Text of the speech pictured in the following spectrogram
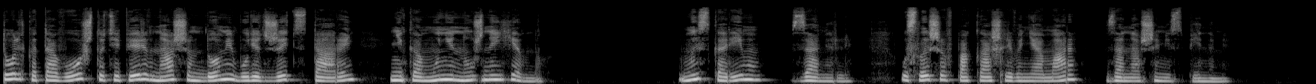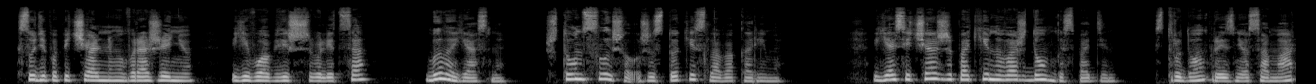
«Только того, что теперь в нашем доме будет жить старый, никому не нужный евнух». Мы с Каримом замерли, услышав покашливание Амара за нашими спинами. Судя по печальному выражению его обвисшего лица, было ясно, что он слышал жестокие слова Карима. «Я сейчас же покину ваш дом, господин», — с трудом произнес Амар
